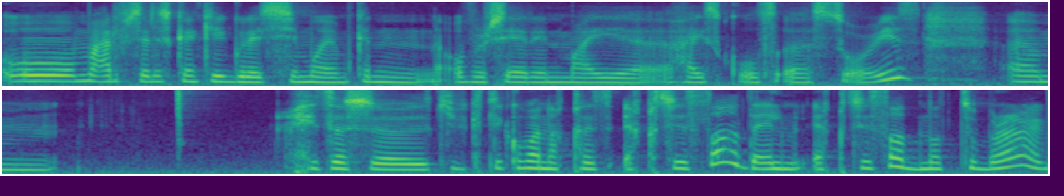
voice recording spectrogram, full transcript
وما عرفتش علاش كان كيقول هادشي. المهم كان oversharing my high school stories حيتاش كيف قلت لكم أنا قريت اقتصاد علم الاقتصاد not to brag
